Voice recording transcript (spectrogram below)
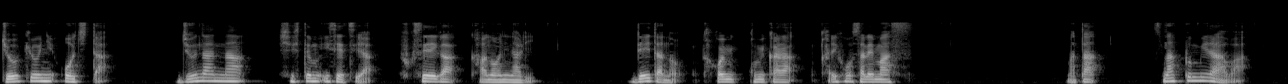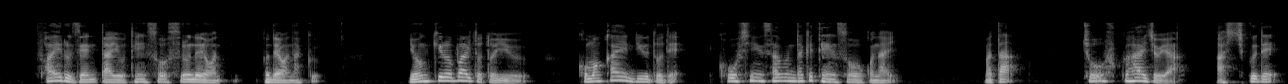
状況に応じた柔軟なシステム移設や複製が可能になり、データの囲み込みから解放されます。また、スナップミラーはファイル全体を転送するのではなく、4KB という細かい流度で更新差分だけ転送を行い、また、重複排除や圧縮で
